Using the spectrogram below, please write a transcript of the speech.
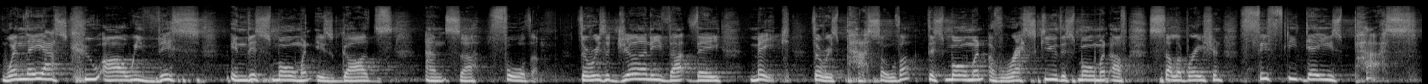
When they ask, Who are we? This, in this moment, is God's answer for them. There is a journey that they make. There is Passover, this moment of rescue, this moment of celebration. 50 days pass.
